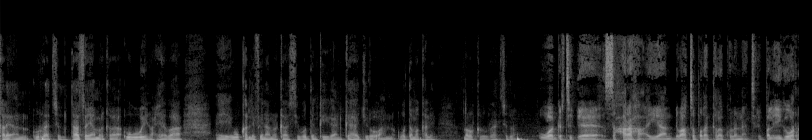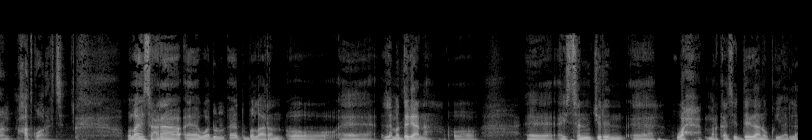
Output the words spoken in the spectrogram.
kale aan u raadsado. Taas ayaa markaa ugu weyn waxyaabaha igu kalifay inaan markaasi wadankayga aan ka haajiro oo aan wadamo kale nolol kale u raadsado. Waa gartay saxaraha ayaan dhibaato badan kala kulanaa tiri bal iiga waran maxaad ku aragtay? Wallaahi saxaraha waa dhul aada u ballaaran oo lama degaan ah oo aysan jirin wax markaasi deegaan oo ku yaalla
